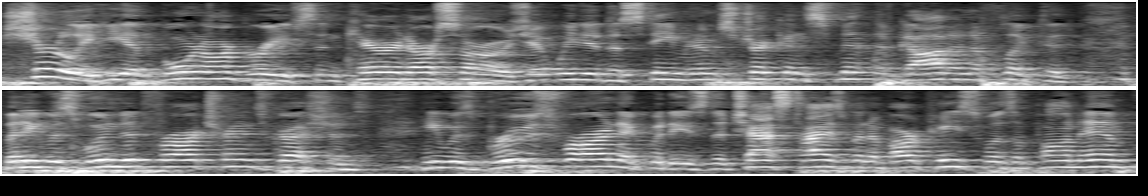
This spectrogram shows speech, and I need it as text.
Surely he hath borne our griefs and carried our sorrows, yet we did esteem him stricken, smitten of God, and afflicted. But he was wounded for our transgressions, he was bruised for our iniquities the chastisement of our peace was upon him,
